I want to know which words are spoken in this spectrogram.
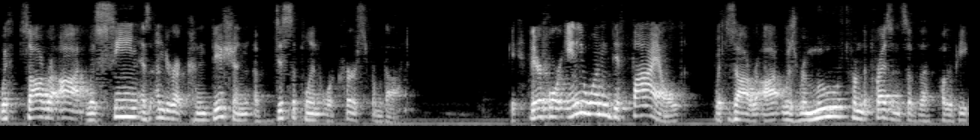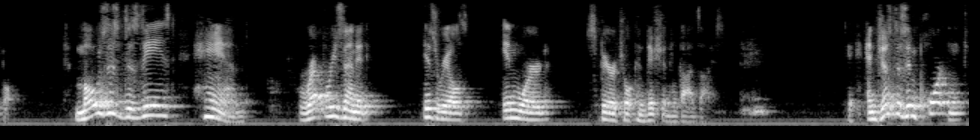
with Zara'at was seen as under a condition of discipline or curse from God. Okay. Therefore, anyone defiled with Zara'at was removed from the presence of the other people. Moses' diseased hand represented Israel's inward spiritual condition in God's eyes. Okay. And just as important,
